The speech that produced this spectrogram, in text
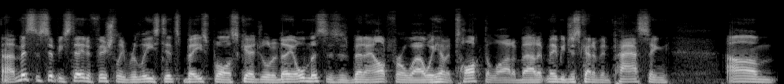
Uh, Mississippi State officially released its baseball schedule today. Ole Miss has been out for a while. We haven't talked a lot about it, maybe just kind of in passing. Um,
